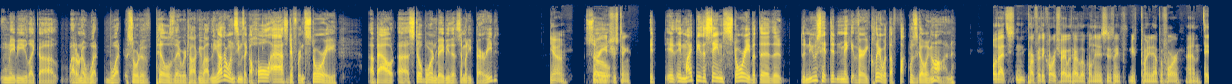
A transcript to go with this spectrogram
maybe like uh I don't know what what sort of pills they were talking about. And the other one seems like a whole ass different story about a stillborn baby that somebody buried. Yeah. So very interesting. It, it it might be the same story, but the the the news hit didn't make it very clear what the fuck was going on. Well, that's par for the course, right? With our local news, as we've you've pointed out before, um, they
